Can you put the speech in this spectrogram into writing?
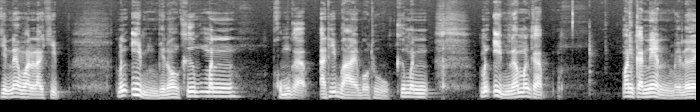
กินได้วันละคลิป มันอิ่มพี่น้องคือมันผมกับอธิบายบ่ถูก คือมันมันอิ่มแล้วมันกับ มันกระเน่นไปเลย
